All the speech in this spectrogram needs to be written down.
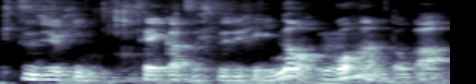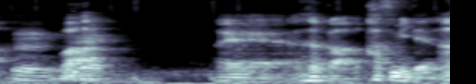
必需品、生活必需品のご飯とかうん。は、ねえー、なんか、カスみたいな、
